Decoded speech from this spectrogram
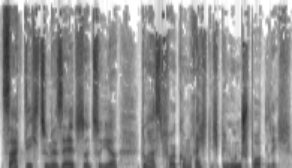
sagte ich zu mir selbst und zu ihr, du hast vollkommen recht, ich bin unsportlich.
